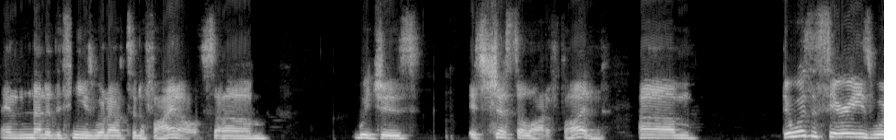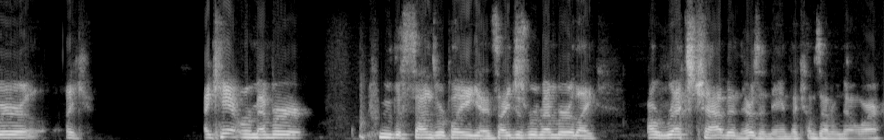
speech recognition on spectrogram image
and none of the teams went out to the finals. Um, which is it's just a lot of fun. Um, there was a series where like I can't remember who the Suns were playing against. I just remember like a Rex Chapman. There's a name that comes out of nowhere.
